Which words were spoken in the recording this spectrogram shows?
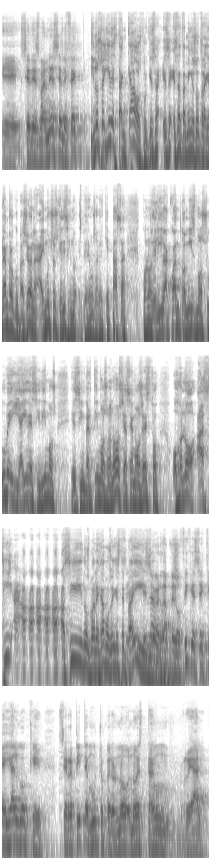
eh, se desvanece el efecto. Y no seguir estancados, porque esa, esa, esa también es otra gran preocupación. Hay muchos que dicen, no, esperemos a ver qué pasa con lo del IVA, cuánto mismo sube y ahí decidimos eh, si invertimos o no, si hacemos esto o no. Así, a- a- a- a- así nos manejamos en este Sí, país. Es la verdad, pero fíjese que hay algo que se repite mucho, pero no, no es tan real.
